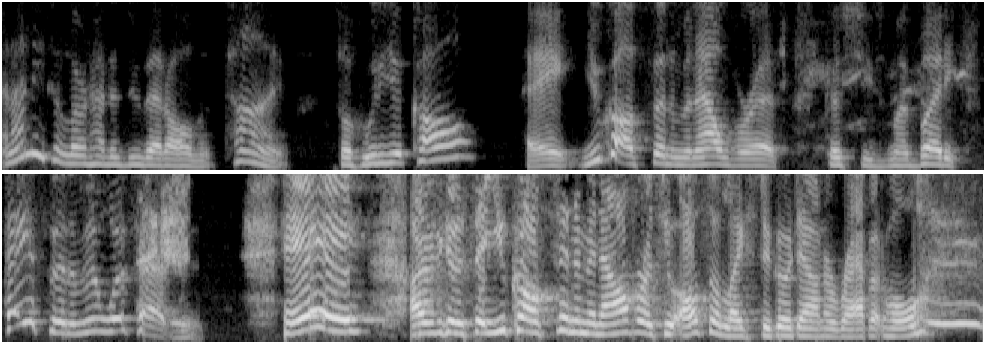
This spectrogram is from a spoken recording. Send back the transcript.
And I need to learn how to do that all the time. So, who do you call? Hey, you call Cinnamon Alvarez because she's my buddy. Hey, Cinnamon, what's happening? Hey, I was going to say you call Cinnamon Alvarez, who also likes to go down a rabbit hole.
